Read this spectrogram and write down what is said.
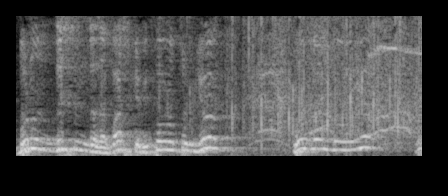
Bunun dışında da başka bir konutum yok. Bundan dolayı bu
